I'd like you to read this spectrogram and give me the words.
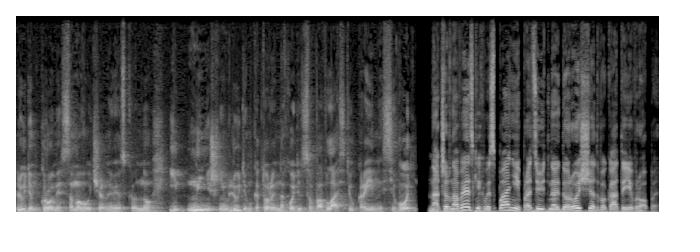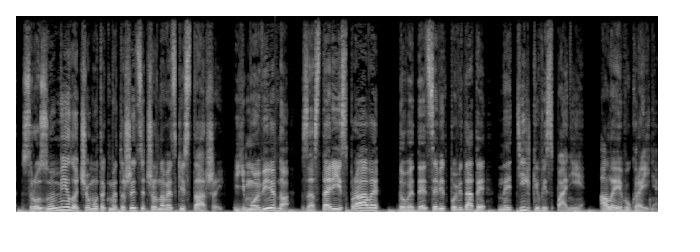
людям, кроме самого Черновецкого, но и нынешним людям, которые находятся во власти Украины сегодня. На Чорновецьких в Іспанії працюють найдорожчі адвокати Європи. Зрозуміло, чому так метушиться Чорновецький старший. Ймовірно, за старі справи доведеться відповідати не тільки в Іспанії, але й в Україні.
